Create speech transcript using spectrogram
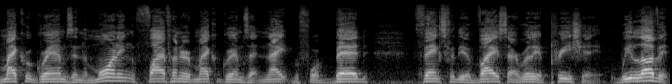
micrograms in the morning, 500 micrograms at night before bed. Thanks for the advice. I really appreciate it. We love it.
